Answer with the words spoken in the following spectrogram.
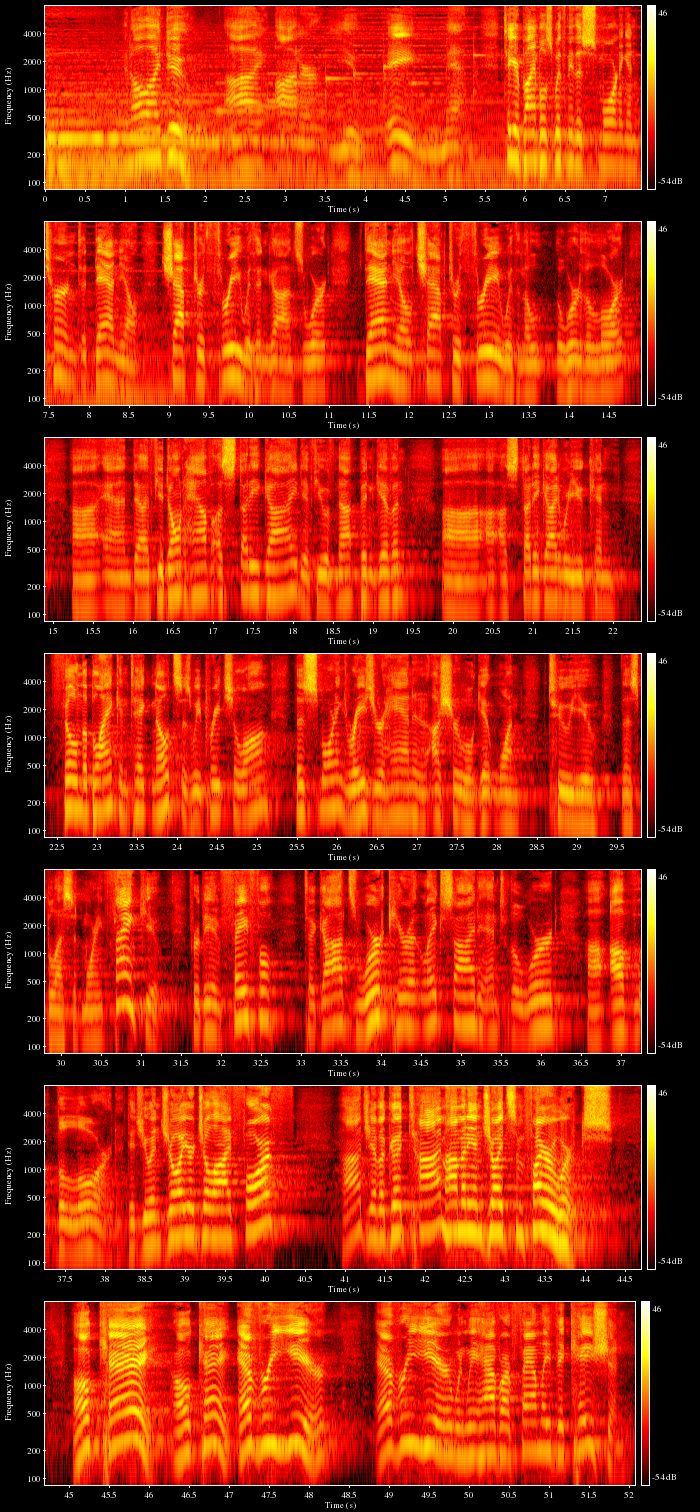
In all I do, I honor you. Amen. Take your Bibles with me this morning and turn to Daniel chapter 3 within God's Word. Daniel chapter 3 within the, the Word of the Lord. Uh, and uh, if you don't have a study guide, if you have not been given uh, a, a study guide where you can fill in the blank and take notes as we preach along this morning, raise your hand and an usher will get one to you this blessed morning. Thank you for being faithful to God's work here at Lakeside and to the word uh, of the Lord. Did you enjoy your July 4th? Huh? Did you have a good time? How many enjoyed some fireworks? Okay, okay. Every year, every year when we have our family vacation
